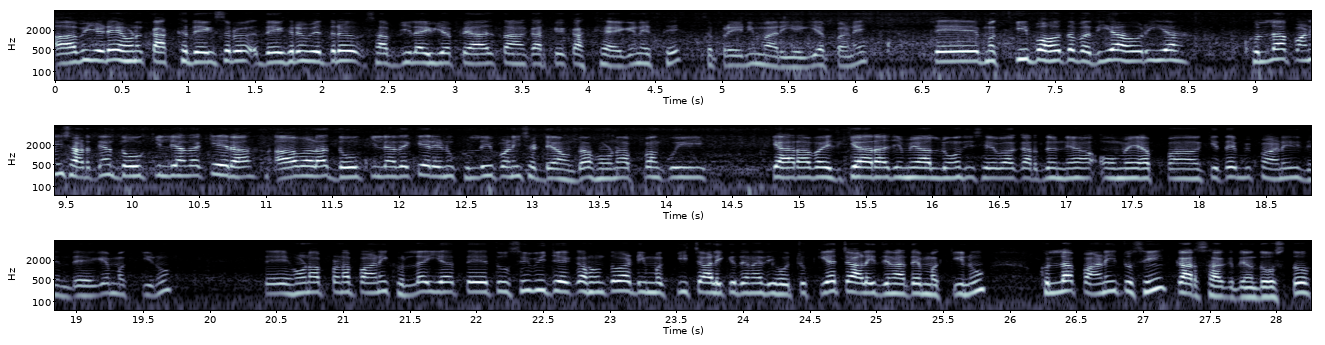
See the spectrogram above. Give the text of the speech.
ਆ ਵੀ ਜਿਹੜੇ ਹੁਣ ਕੱਖ ਦੇਖ ਸਰ- ਦੇਖ ਰਹੇ ਹੋ ਵੀ ਇੱਧਰ ਸਬਜ਼ੀ ਲਾਈ ਹੋਈ ਆ ਪਿਆਜ਼, ਤਾਂ ਕਰਕੇ ਕੱਖ ਹੈਗੇ ਨੇ ਇੱਥੇ, ਸਪਰੇਅ ਨਹੀਂ ਮਾਰੀ ਹੈਗੀ ਆਪਾਂ ਨੇ। ਤੇ ਮੱਕੀ ਬਹੁਤ ਵਧੀਆ ਹੋ ਰਹੀ ਆ ਖੁੱਲਾ ਪਾਣੀ ਛੱਡਦੇ ਆ 2 ਕਿੱਲਿਆਂ ਦਾ ਘੇਰਾ, ਆਹ ਵਾਲਾ 2 ਕਿੱਲਿਆਂ ਦੇ ਘੇਰੇ ਨੂੰ ਖੁੱਲਾ ਹੀ ਪਾਣੀ ਛੱਡਿਆ ਹੁੰਦਾ। ਹੁਣ ਆਪਾਂ ਕੋਈ 11 ਬਾਈ 11 ਜਿਵੇਂ ਆਲੂਆਂ ਦੀ ਸੇਵਾ ਕਰਦੇ ਹੁੰਦੇ ਆ, ਉਵੇਂ ਆਪਾਂ ਕਿਤੇ ਵੀ ਪਾਣੀ ਨਹੀਂ ਦਿੰਦੇ ਹੈਗੇ ਮੱਕੀ ਨੂੰ। ਤੇ ਹੁਣ ਆਪਣਾ ਪਾਣੀ ਖੁੱਲਾ ਹੀ ਆ ਤੇ ਤੁਸੀਂ ਵੀ ਜੇਕਰ ਹੁਣ ਤੁਹਾਡੀ ਮੱਕੀ 40 ਕੁ ਦਿਨਾਂ ਦੀ ਹੋ ਚੁੱਕੀ ਆ 40 ਦਿਨਾਂ ਤੇ ਮੱਕੀ ਨੂੰ ਖੁੱਲਾ ਪਾਣੀ ਤੁਸੀਂ ਕਰ ਸਕਦੇ ਹੋ ਦੋਸਤੋ।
